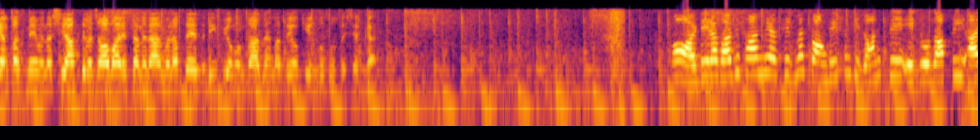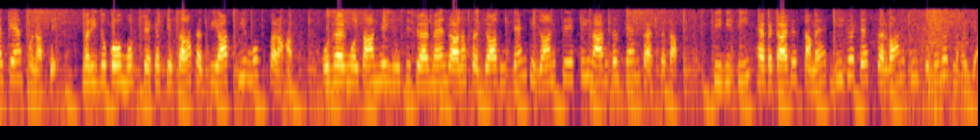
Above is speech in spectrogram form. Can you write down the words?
کیمپس میں منشیات سے بچاؤ بارے سیمینار منعقد۔ ڈی پی او ممتاز احمد دیو کی خصوصی شرکت۔ اور ڈیرہ غازی خان میں الخدمت فاؤنڈیشن کی جانب سے ایک روز آخری آئی کیمپ منعقد۔ مریضوں کو مفت چیک اپ کے ساتھ ادویات کی مفت فراہم۔ ادھر ملتان میں U C chairman Rana Sajjad Hussain کی جانب سے فری میڈیکل کیمپ کا افتتاح۔ سی بی سی ہیپیٹائٹس سمیت دیگر ٹیسٹ کروانے کی سہولت مہیا۔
